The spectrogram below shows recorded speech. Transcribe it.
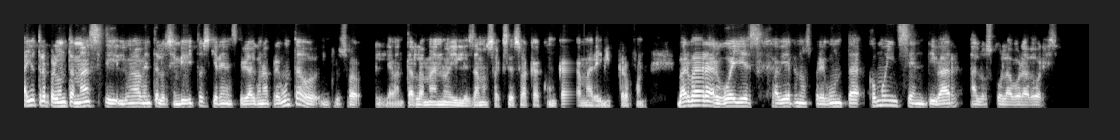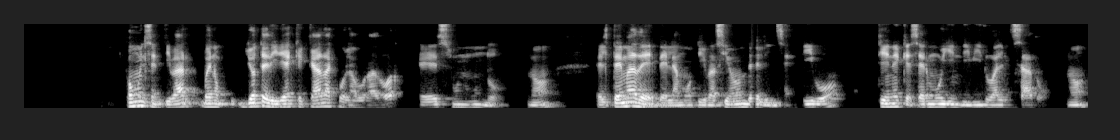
Hay otra pregunta más y nuevamente los invito, si quieren escribir alguna pregunta o incluso levantar la mano y les damos acceso acá con cámara y micrófono. Bárbara Argüelles, Javier nos pregunta, ¿cómo incentivar a los colaboradores? ¿Cómo incentivar? Bueno, yo te diría que cada colaborador es un mundo, ¿no? El tema de, de la motivación, del incentivo, tiene que ser muy individualizado, ¿no?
